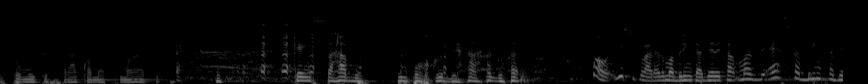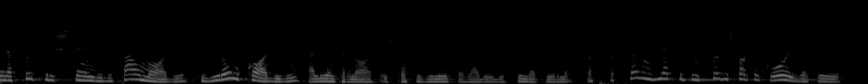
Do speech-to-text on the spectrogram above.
Estou muito fraco a matemática. Quem sabe um pouco de água. Bom, isso, claro, era uma brincadeira e tal, mas essa brincadeira foi crescendo de tal modo que virou um código ali entre nós, os confusionistas lá do, do fim da turma, que é um dia que o professor diz qualquer coisa, que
